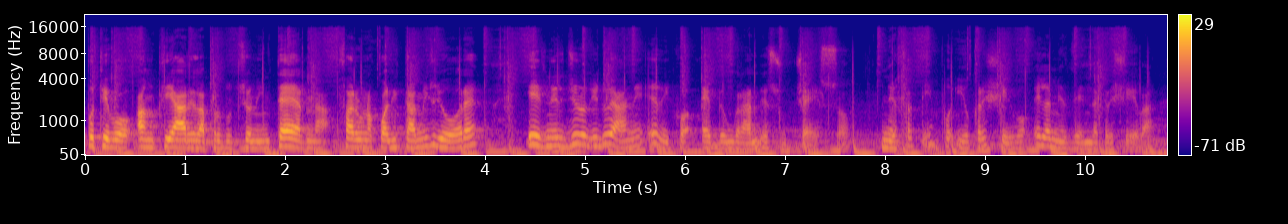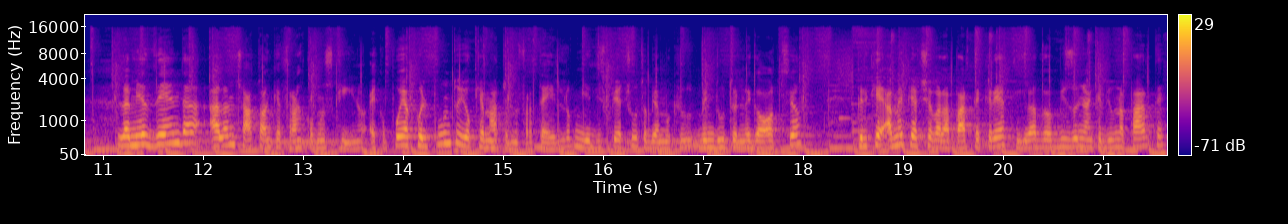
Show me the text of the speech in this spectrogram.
potevo ampliare la produzione interna, fare una qualità migliore e nel giro di due anni Enrico ebbe un grande successo. Nel frattempo io crescevo e la mia azienda cresceva. La mia azienda ha lanciato anche Franco Moschino. Ecco, poi a quel punto io ho chiamato mio fratello, mi è dispiaciuto, abbiamo venduto il negozio, perché a me piaceva la parte creativa, avevo bisogno anche di una parte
